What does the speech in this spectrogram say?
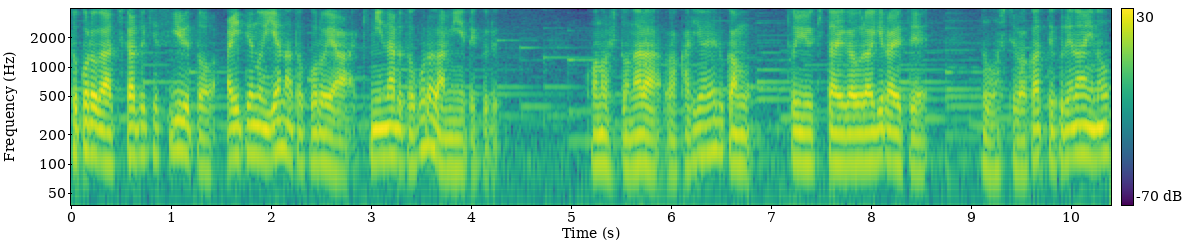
ところが近づきすぎると相手の嫌なところや気になるところが見えてくる。この人なら分かり合えるかもという期待が裏切られて、どうして分かってくれないの？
